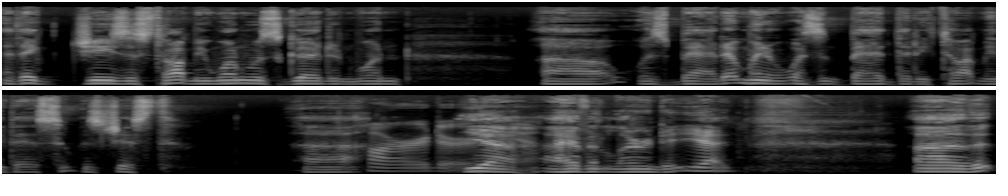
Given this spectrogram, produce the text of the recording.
I think Jesus taught me. One was good and one uh, was bad. I mean, it wasn't bad that he taught me this. It was just, uh, hard or yeah, I haven't learned it yet. Uh, the,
